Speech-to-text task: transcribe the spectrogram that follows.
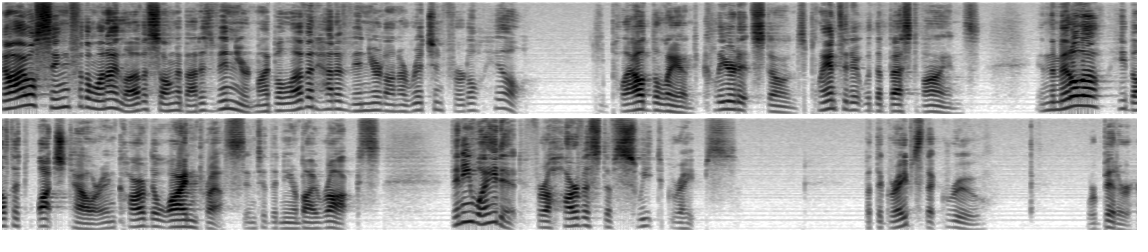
Now I will sing for the one I love a song about his vineyard. My beloved had a vineyard on a rich and fertile hill. He plowed the land, cleared its stones, planted it with the best vines. In the middle, of, he built a watchtower and carved a winepress into the nearby rocks. Then he waited for a harvest of sweet grapes. But the grapes that grew were bitter.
